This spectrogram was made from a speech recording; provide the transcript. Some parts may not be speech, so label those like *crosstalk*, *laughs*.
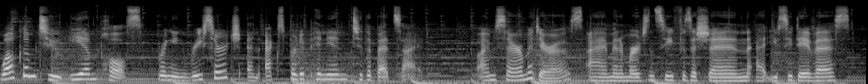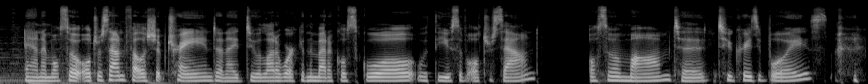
Welcome to EM Pulse, bringing research and expert opinion to the bedside. I'm Sarah Medeiros. I'm an emergency physician at UC Davis, and I'm also ultrasound fellowship trained, and I do a lot of work in the medical school with the use of ultrasound also a mom to two crazy boys. *laughs*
